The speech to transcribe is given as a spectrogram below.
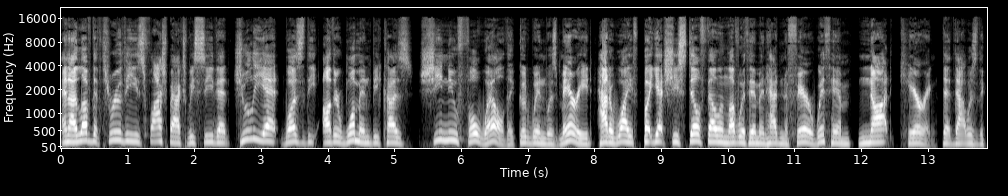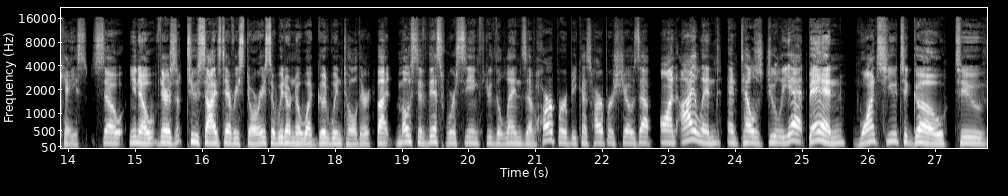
And I love that through these flashbacks, we see that Juliet was the other woman because she knew full well that Goodwin was married, had a wife, but yet she still fell in love with him and had an affair with him, not caring that that was the case. So, you know, there's two sides to every story. So we don't know what Goodwin told her, but most of this we're seeing through the lens of Harper because Harper shows up on island and tells Juliet, Ben wants you to go to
